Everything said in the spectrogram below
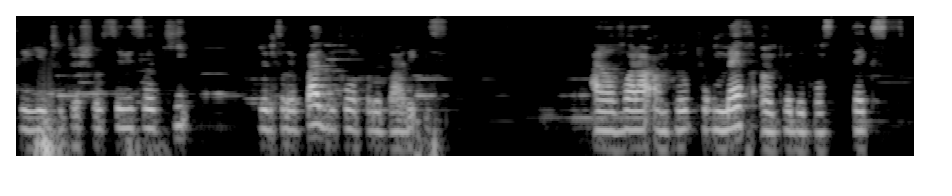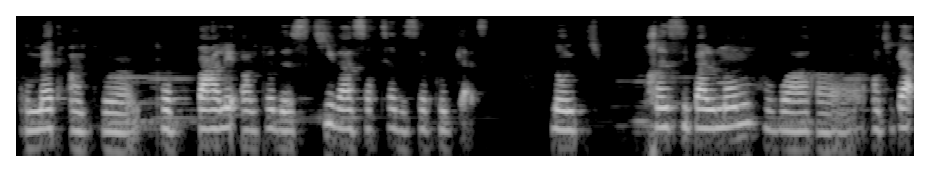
créé toutes choses, celui sans qui je ne serais pas du tout en train de parler ici. Alors voilà un peu pour mettre un peu de contexte pour mettre un peu, pour parler un peu de ce qui va sortir de ce podcast. Donc, principalement, voir, euh, en tout cas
